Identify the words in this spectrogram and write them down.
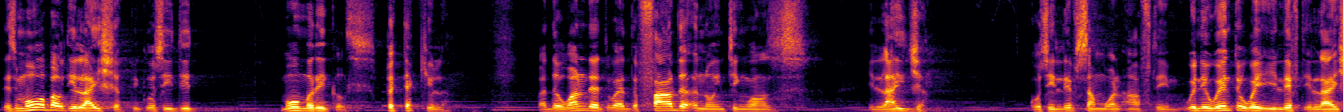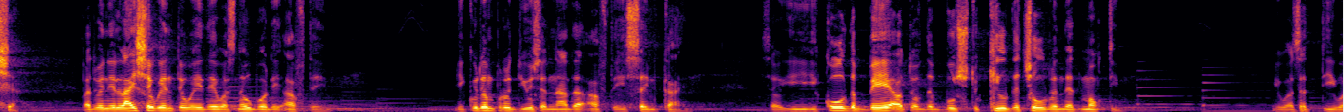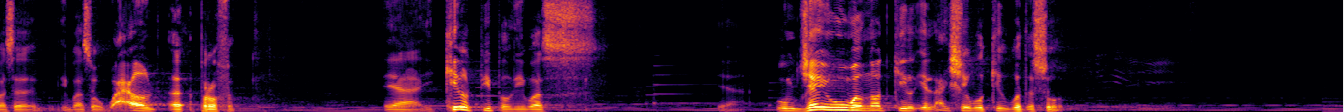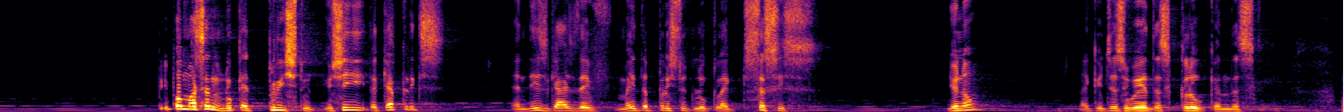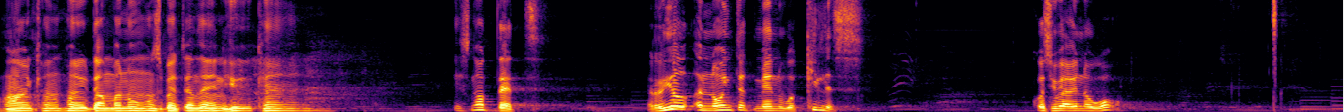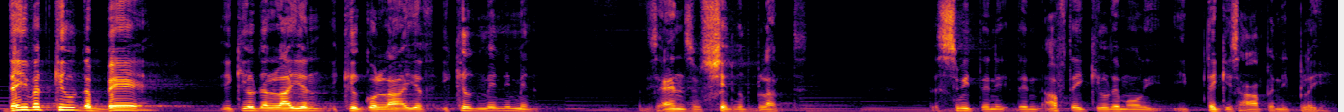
There's more about Elisha because he did more miracles, spectacular. But the one that where the father anointing was Elijah because he left someone after him. When he went away, he left Elisha. But when Elisha went away, there was nobody after him. He couldn't produce another after his same kind. So he called the bear out of the bush to kill the children that mocked him. He was a, he was a, he was a wild uh, prophet. Yeah, he killed people. He was. Whom Jehu will not kill, Elisha will kill with a sword. People mustn't look at priesthood. You see, the Catholics and these guys, they've made the priesthood look like sissies. You know? Like you just wear this cloak and this. I can make dominoes better than you can. It's not that. Real anointed men were killers because we were in a war. David killed the bear, he killed the lion, he killed Goliath, he killed many men. His hands were shed with blood. The sweet, then, he, then after he killed them all, he, he take his harp and he play.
